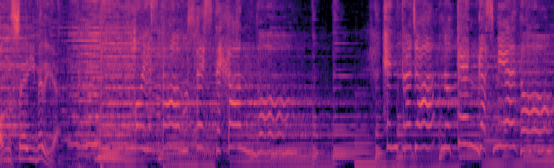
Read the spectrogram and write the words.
Once y media. Hoy estamos festejando. Entra ya, no tengas miedo.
